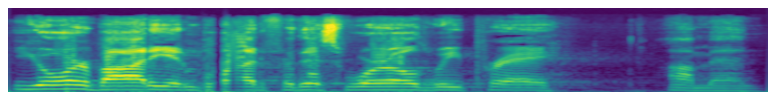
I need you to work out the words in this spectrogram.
your body and blood for this world, we pray. Amen.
